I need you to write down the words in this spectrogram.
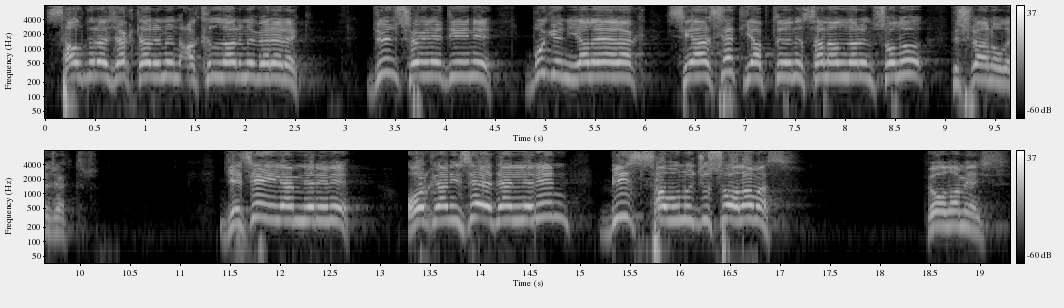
saldıracaklarının akıllarını vererek dün söylediğini bugün yalayarak siyaset yaptığını sananların sonu hüsran olacaktır. Gezi eylemlerini organize edenlerin biz savunucusu olamaz ve olamayız.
